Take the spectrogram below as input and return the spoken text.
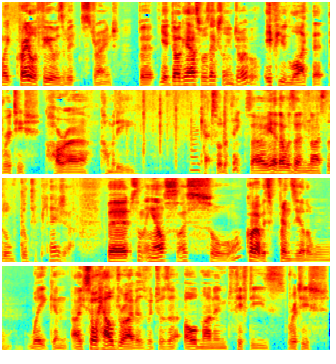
like Cradle of Fear was a bit strange, but yeah, Doghouse was actually enjoyable if you like that British horror comedy Okay. sort of thing. So yeah, that was a nice little guilty pleasure. But something else I saw caught up with friends the other week, and I saw Hell Drivers, which was an old 1950s British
